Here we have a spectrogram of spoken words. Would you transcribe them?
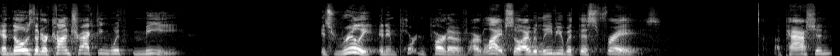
and those that are contracting with me? It's really an important part of our life. So I would leave you with this phrase a passion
